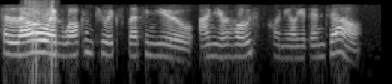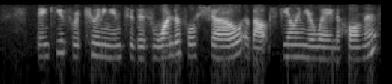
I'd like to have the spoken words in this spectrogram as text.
Hello welcome to Expressing You. I'm your host, Cornelia Dengel. Thank you for tuning into this wonderful show about feeling your way into wholeness.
